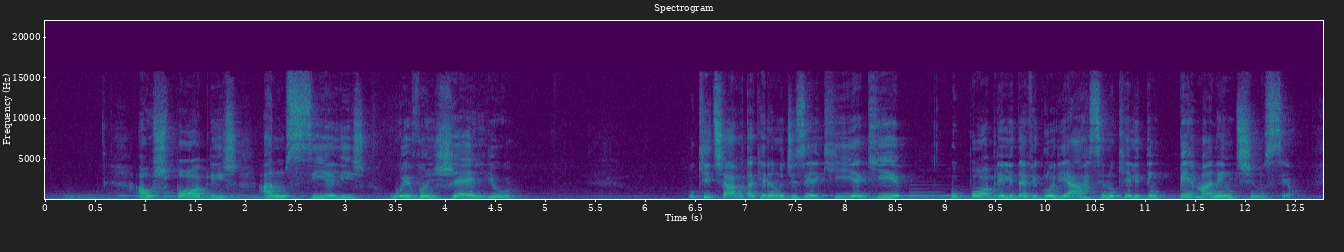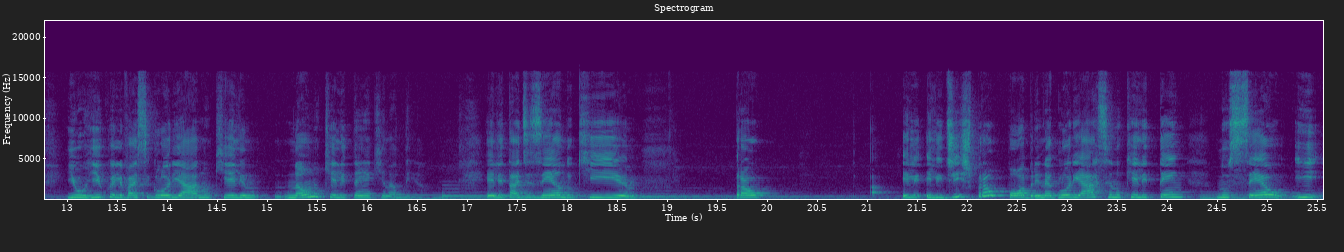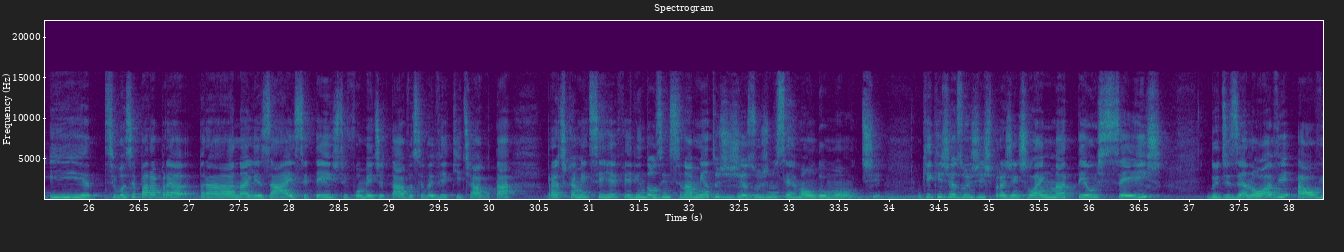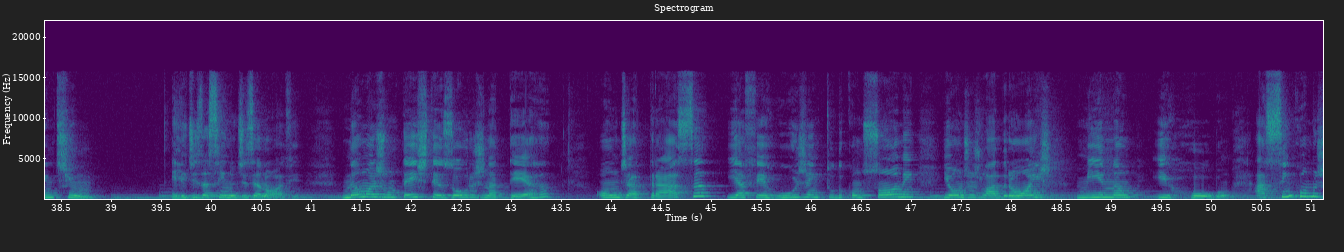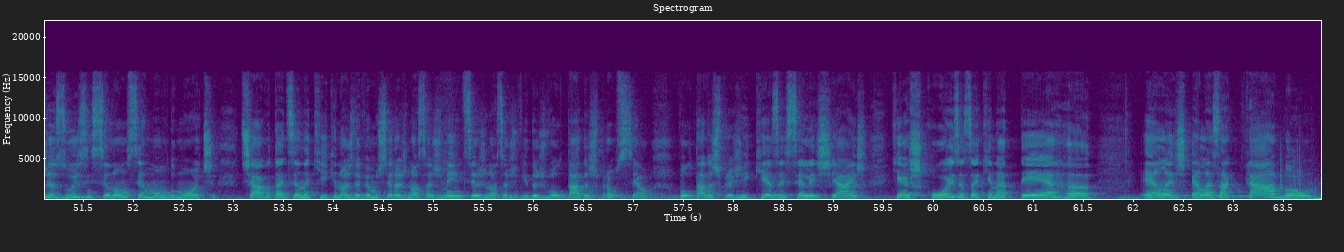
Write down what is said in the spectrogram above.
Aos pobres anuncia-lhes o evangelho. O que Tiago está querendo dizer aqui é que o pobre ele deve gloriar-se no que ele tem permanente no céu. E o rico ele vai se gloriar no que ele não no que ele tem aqui na terra. Ele está dizendo que para o ele, ele diz para o pobre, né, gloriar-se no que ele tem no céu. E, e se você parar para analisar esse texto e for meditar, você vai ver que Tiago está praticamente se referindo aos ensinamentos de Jesus no Sermão do Monte. O que, que Jesus diz para a gente lá em Mateus 6, do 19 ao 21? Ele diz assim no 19: Não ajunteis tesouros na terra onde a traça e a ferrugem tudo consomem e onde os ladrões minam e roubam. Assim como Jesus ensinou no Sermão do Monte, Tiago está dizendo aqui que nós devemos ter as nossas mentes e as nossas vidas voltadas para o céu, voltadas para as riquezas celestiais, que as coisas aqui na terra elas, elas acabam.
